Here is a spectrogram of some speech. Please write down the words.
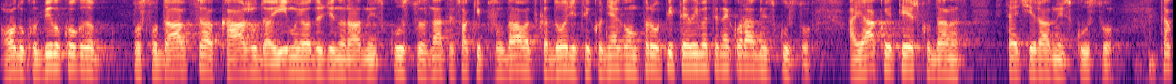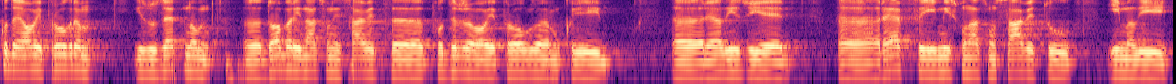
odu kod bilo kog poslodavca kažu da imaju određeno radno iskustvo. Znate, svaki poslodavac kad dođete kod njega, on prvo pita ili imate neko radno iskustvo. A jako je teško danas steći radno iskustvo. Tako da je ovaj program izuzetno e, dobar i nacionalni savjet e, podržava ovaj program koji e, realizuje REF i mi smo u nacionalnom savjetu imali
